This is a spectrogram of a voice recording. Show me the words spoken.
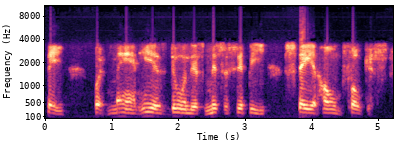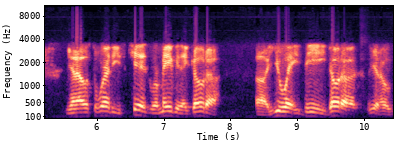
state, but man, he is doing this Mississippi stay-at-home focus you know, to where these kids, where maybe they go to uh, UAB, go to you know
